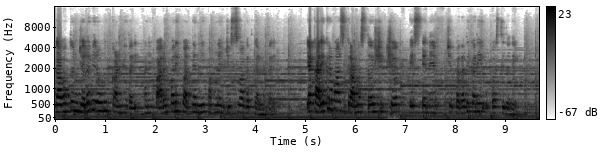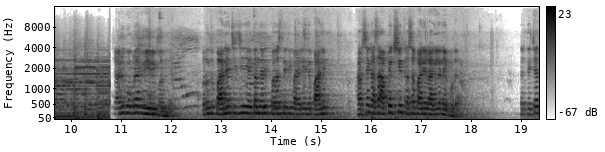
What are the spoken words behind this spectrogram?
गावातून जलमिरवणूक काढण्यात आली आणि पारंपरिक वाद्यांनी पाहुण्यांचे स्वागत करण्यात आले. या कार्यक्रमास ग्रामस्थ शिक्षक एस एन एफ चे पदाधिकारी उपस्थित होते. चारी कोपऱ्यात विहिरी खोदल्या परंतु पाण्याची जी एकंदरीत परिस्थिती पाहिली ते पाणी फारसे कसं अपेक्षित असं पाणी लागलं नाही पुढं. तर त्याच्यात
